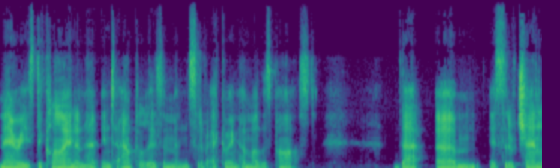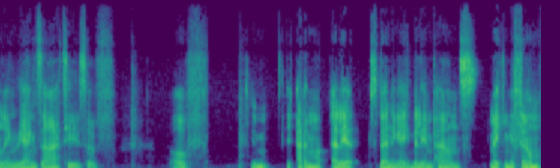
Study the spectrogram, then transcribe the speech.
Mary's decline and her, into alcoholism and sort of echoing her mother's past. That um, is sort of channeling the anxieties of of Adam Elliot spending eight million pounds making a film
